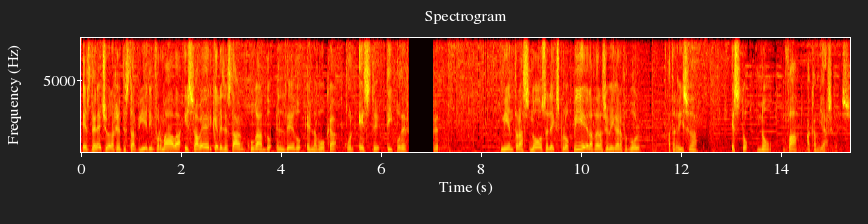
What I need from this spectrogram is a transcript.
es derecho de la gente estar bien informada y saber que les están jugando el dedo en la boca con este tipo de... Mientras no se le expropie la Federación Mexicana de Fútbol a Televisa, esto no va a cambiar, señores.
